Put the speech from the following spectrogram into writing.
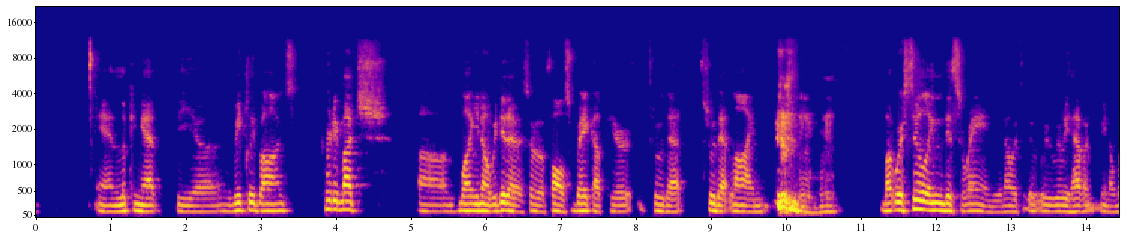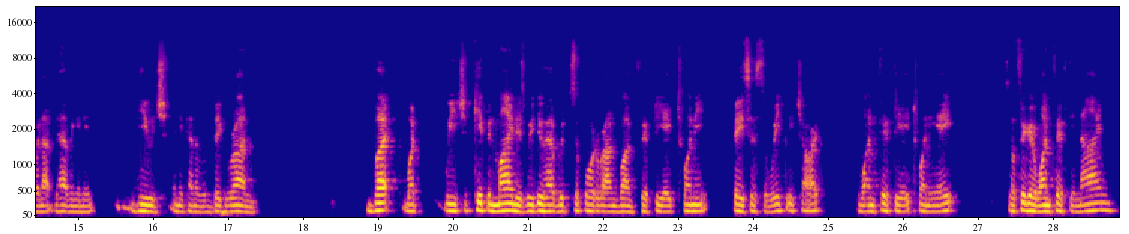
and looking at the uh, weekly bonds, pretty much. Um, well, you know, we did a sort of a false break up here through that through that line. mm-hmm. But we're still in this range, you know. It, it, we really haven't, you know, we're not having any huge, any kind of a big run. But what we should keep in mind is we do have good support around 158.20 basis the weekly chart, 158.28. So figure 159.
